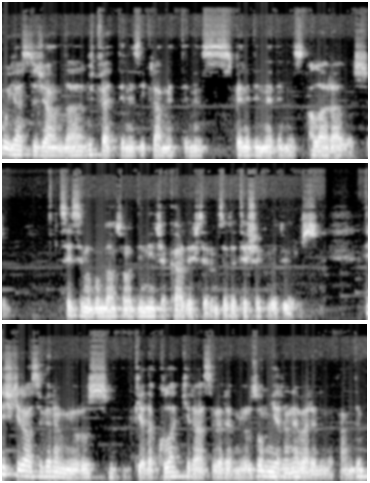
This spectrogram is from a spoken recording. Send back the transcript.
bu yaz sıcağında lütfettiniz, ikram ettiniz, beni dinlediniz. Allah razı olsun. Sesimi bundan sonra dinleyecek kardeşlerimize de teşekkür ediyoruz. Diş kirası veremiyoruz ya da kulak kirası veremiyoruz. Onun yerine ne verelim efendim?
